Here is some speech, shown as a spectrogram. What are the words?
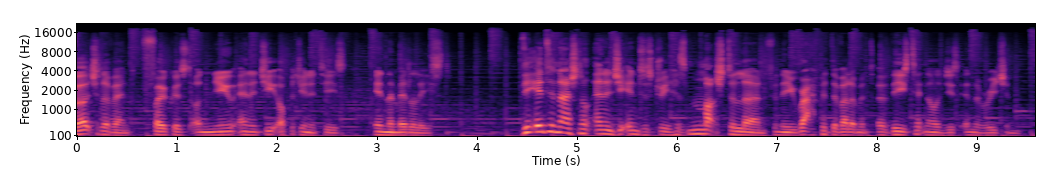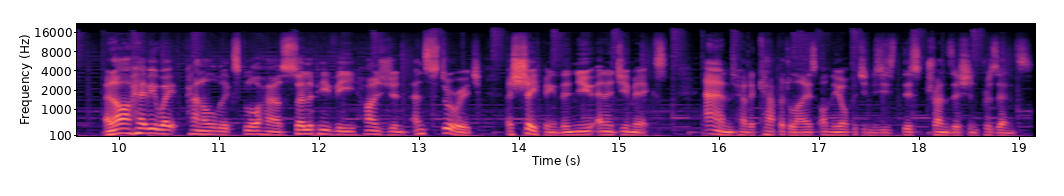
virtual event focused on new energy opportunities in the Middle East. The international energy industry has much to learn from the rapid development of these technologies in the region, and our heavyweight panel will explore how solar PV, hydrogen, and storage are shaping the new energy mix and how to capitalize on the opportunities this transition presents.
